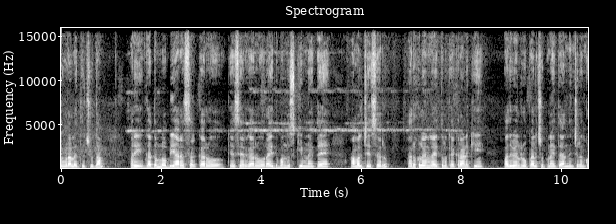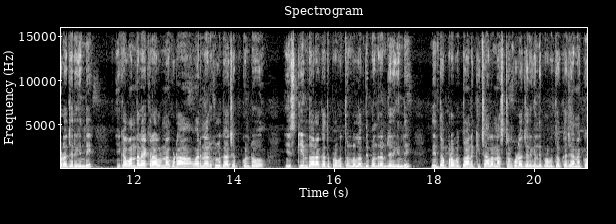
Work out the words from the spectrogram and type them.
వివరాలు అయితే చూద్దాం. మరి గతంలో బీఆర్ఎస్ సర్కారు కేసీఆర్ గారు రైతు బంధు స్కీమ్ను అయితే అమలు చేశారు. అర్హులైన రైతులకు ఎకరానికి పదివేల రూపాయల చొప్పున అయితే అందించడం కూడా జరిగింది. ఇక వందల ఎకరాలు ఉన్నా కూడా వారిని అర్హులుగా చెప్పుకుంటూ ఈ స్కీమ్ ద్వారా గత ప్రభుత్వంలో లబ్ధి పొందడం జరిగింది. దీంతో ప్రభుత్వానికి చాలా నష్టం కూడా జరిగింది ప్రభుత్వ ఖజానాకు.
